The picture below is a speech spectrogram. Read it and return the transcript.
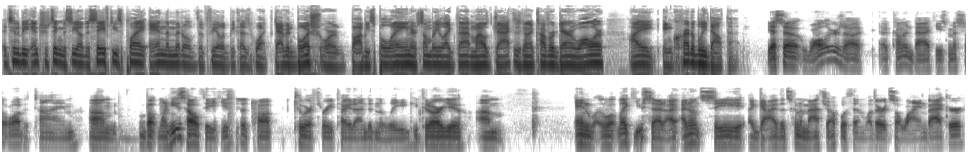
It's going to be interesting to see how the safeties play and the middle of the field because what Devin Bush or Bobby Spillane or somebody like that, Myles Jack is going to cover Darren Waller. I incredibly doubt that. Yeah, so Waller's uh, uh, coming back. He's missed a lot of time, um, but when he's healthy, he's a top two or three tight end in the league. You could argue. Um, And like you said, I, I don't see a guy that's going to match up with him, whether it's a linebacker,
